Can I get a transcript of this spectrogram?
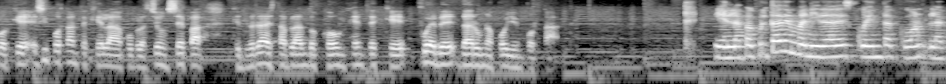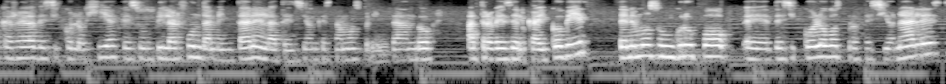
porque es importante que la población sepa que de verdad está hablando con gente que puede dar un apoyo importante. Y en la Facultad de Humanidades cuenta con la carrera de psicología, que es un pilar fundamental en la atención que estamos brindando a través del CAI-COVID. Tenemos un grupo eh, de psicólogos profesionales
